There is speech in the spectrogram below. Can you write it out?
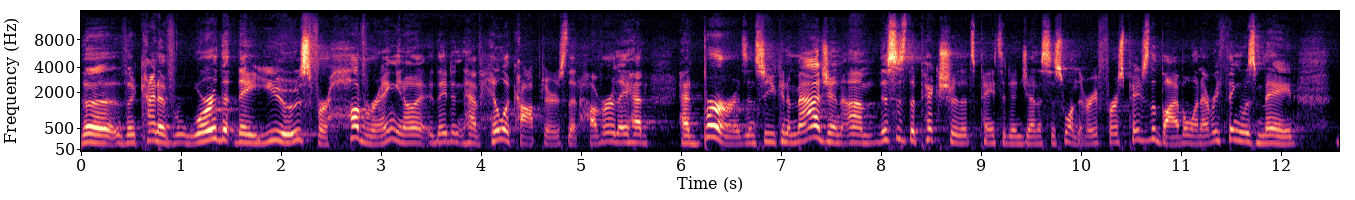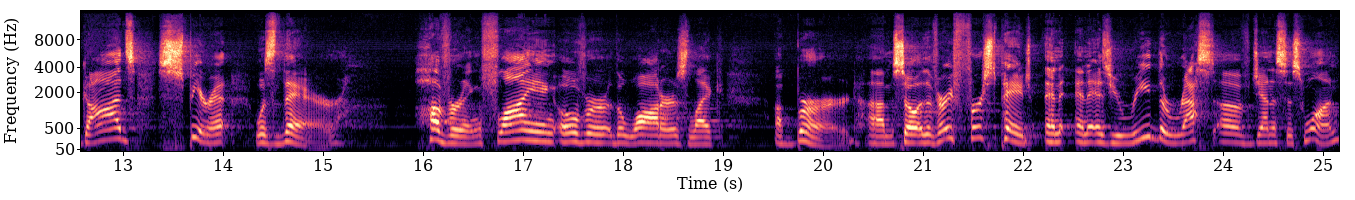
the, the kind of word that they use for hovering, you know, they didn't have helicopters that hover, they had, had birds. And so you can imagine um, this is the picture that's painted in Genesis 1, the very first page of the Bible, when everything was made. God's Spirit was there, hovering, flying over the waters like a bird. Um, so, the very first page, and, and as you read the rest of Genesis 1,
